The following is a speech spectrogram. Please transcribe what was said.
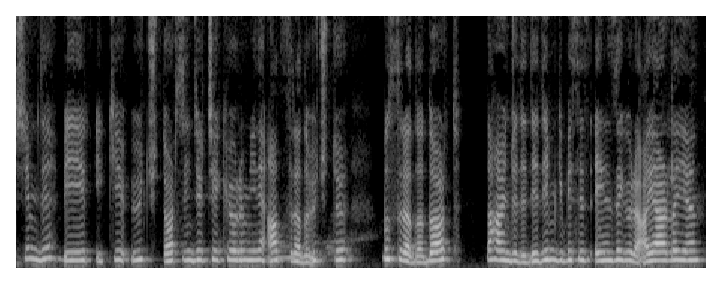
Şimdi 1, 2, 3, 4 zincir çekiyorum. Yine alt sırada 3'tü. Bu sırada 4. Daha önce de dediğim gibi siz elinize göre ayarlayın.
